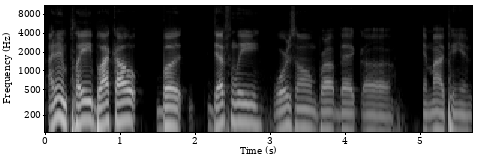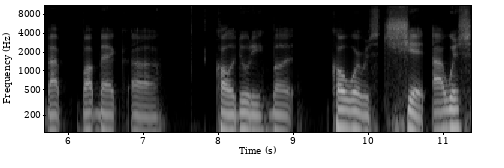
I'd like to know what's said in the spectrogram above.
I didn't play Blackout, but definitely Warzone brought back, uh, in my opinion, back, brought back uh Call of Duty. But Cold War was shit. I wish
